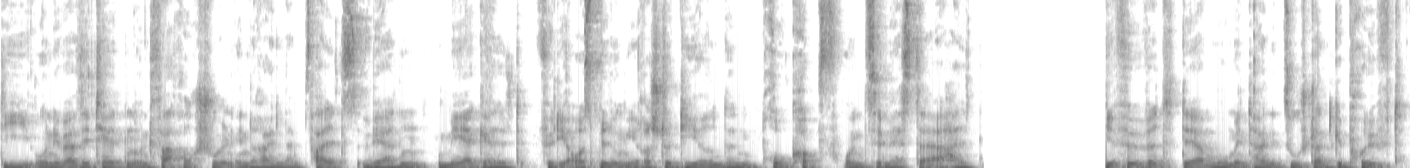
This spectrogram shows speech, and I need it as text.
Die Universitäten und Fachhochschulen in Rheinland-Pfalz werden mehr Geld für die Ausbildung ihrer Studierenden pro Kopf und Semester erhalten. Hierfür wird der momentane Zustand geprüft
